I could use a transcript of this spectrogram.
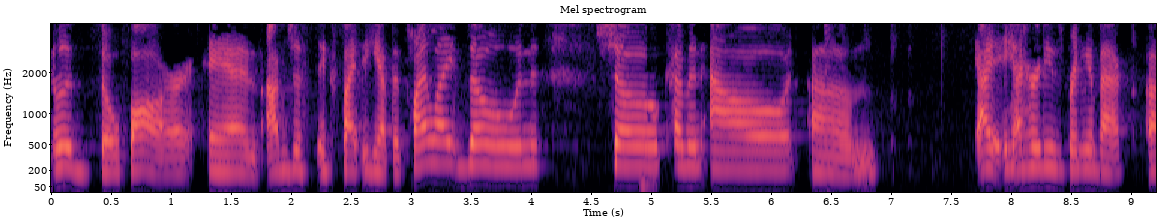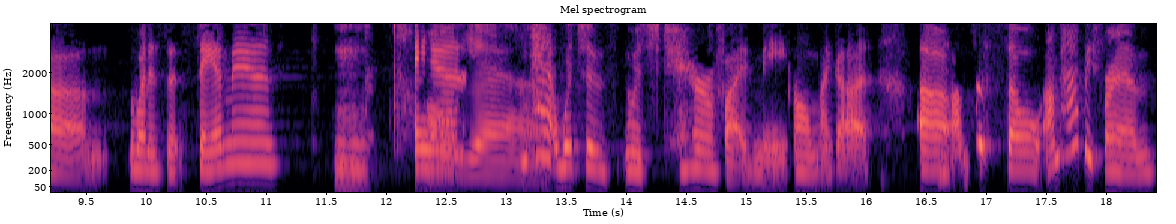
good so far. And I'm just excited. He had the Twilight Zone show coming out. Um, I, I heard he's bringing back um, what is it, Candyman? hmm Oh And yeah. yeah, which is which terrified me. Oh my god. Uh, I'm just so I'm happy for him,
